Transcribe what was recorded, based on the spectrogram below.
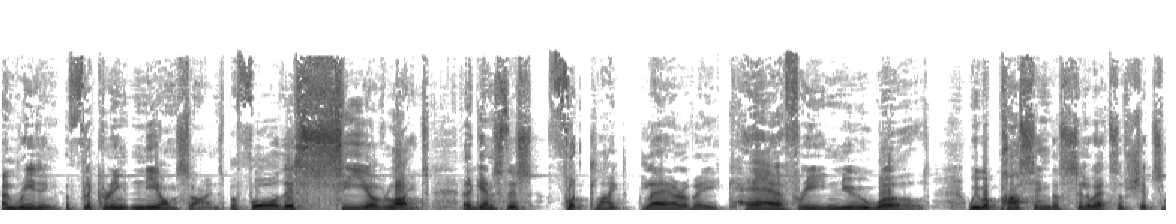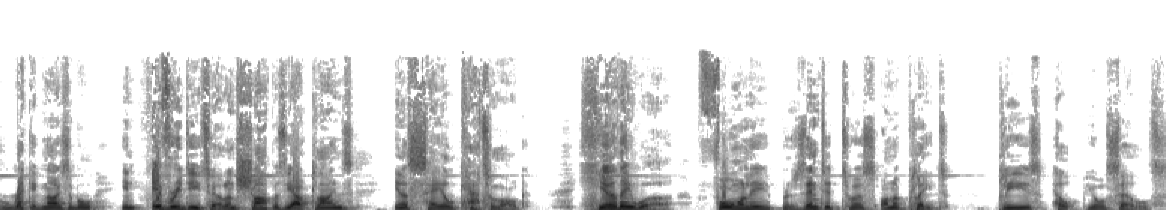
And reading the flickering neon signs before this sea of light, against this footlight glare of a carefree new world, we were passing the silhouettes of ships recognizable in every detail and sharp as the outlines in a sail catalogue. Here they were, formally presented to us on a plate. Please help yourselves.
